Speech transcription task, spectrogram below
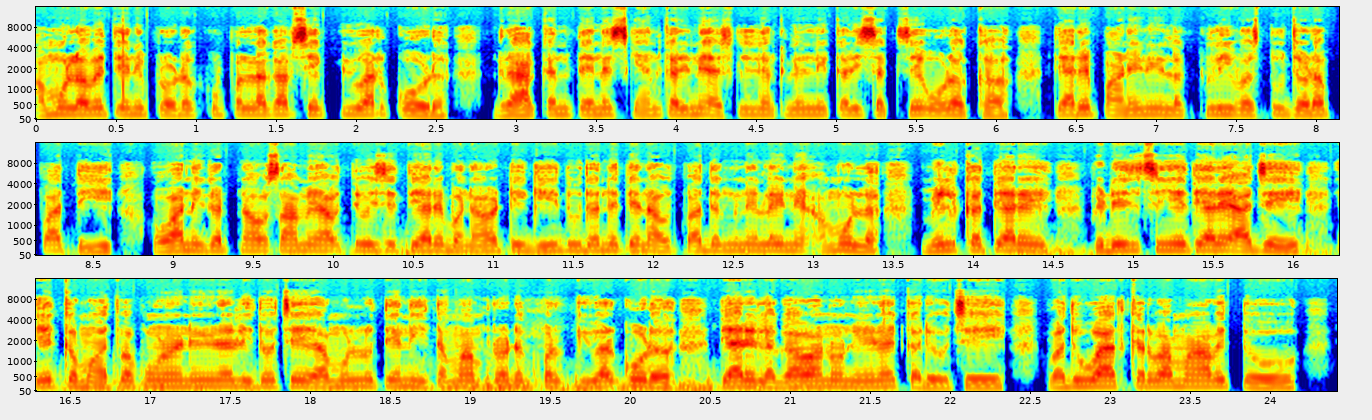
અમૂલ હવે તેની પ્રોડક્ટ ઉપર લગાવશે ક્યુઆર કોડ ગ્રાહકને તેને સ્કેન કરીને અસલી નકલીની કરી શકશે ઓળખ. ત્યારે પાણીની નકલી વસ્તુ ઝડપવાથી હોવાની ઘટનાઓ સામે આવતી હોય છે. ત્યારે બનાવટી ઘી, દૂધ અને તેના ઉત્પાદકને લઈને અમૂલ મિલ્ક ત્યારે ફિડેન્સીએ ત્યારે આજે એક મહત્વપૂર્ણ નિર્ણય લીધો છે. અમૂલનું તેની તમામ પ્રોડક્ટ પર ક્યુઆર કોડ ત્યારે લગાવવાનો નિર્ણય કર્યો છે. વધુ વાત કરવામાં આવે તો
